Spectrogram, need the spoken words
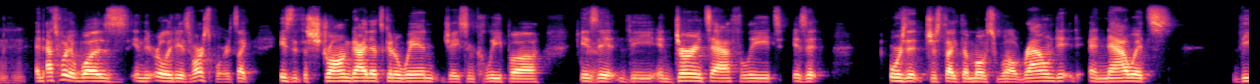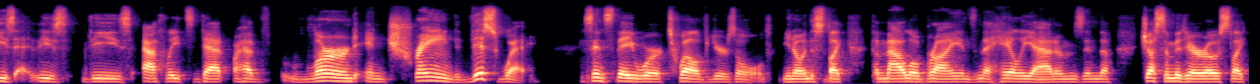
Mhm. And that's what it was in the early days of our sport. It's like, is it the strong guy that's going to win, Jason Khalipa? Is Yeah. it the endurance athlete? Is it, or is it just like the most well-rounded? And now it's these these these athletes that have learned and trained this way since they were 12 years old. You know, and this is like the Mal O'Briens and the Haley Adams and the Justin Medeiros. Like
